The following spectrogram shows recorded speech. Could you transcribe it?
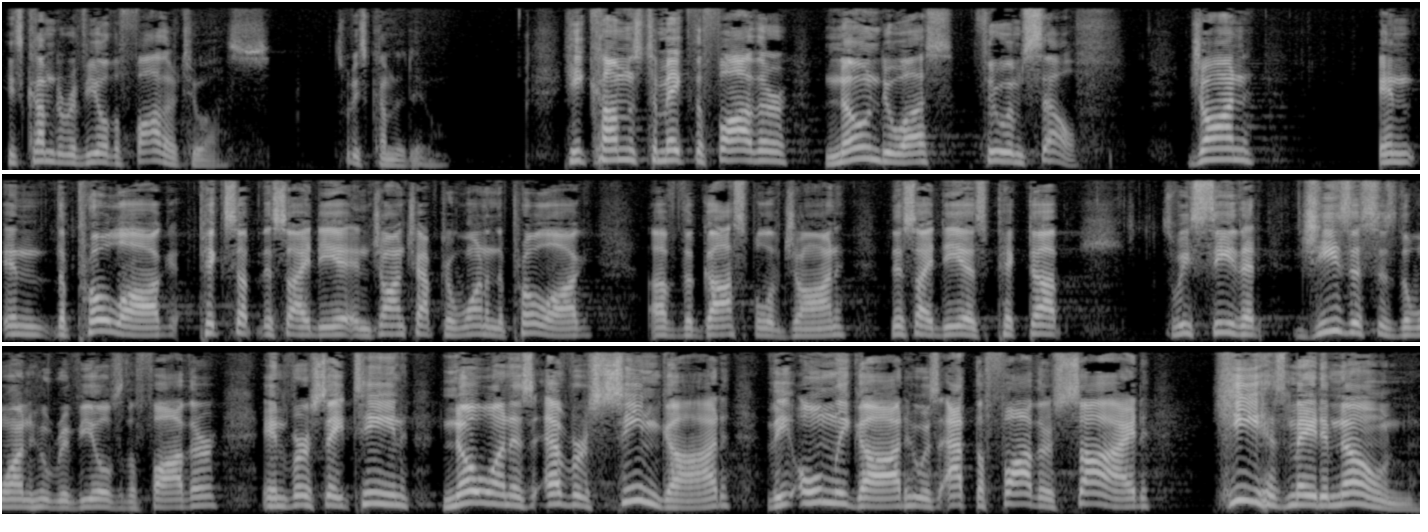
He's come to reveal the Father to us. That's what he's come to do. He comes to make the Father known to us through himself. John in, in the prologue picks up this idea in John chapter 1 in the prologue of the Gospel of John. This idea is picked up. So we see that Jesus is the one who reveals the Father. In verse 18, no one has ever seen God, the only God who is at the Father's side. He has made him known.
